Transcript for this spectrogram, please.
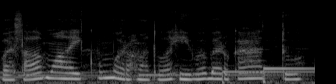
Wassalamualaikum warahmatullahi wabarakatuh.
